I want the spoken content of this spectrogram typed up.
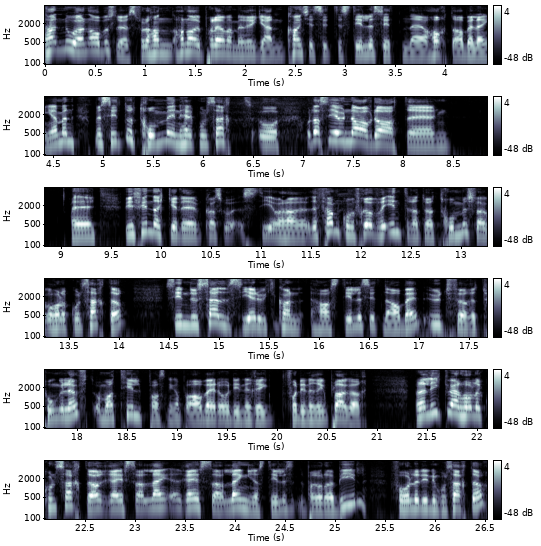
han, Nå er han arbeidsløs, for han, han har jo problemer med ryggen. Kan ikke sitte stillesittende og hardt arbeid lenger, men, men sitte og tromme i en hel konsert. Og, og da sier jo Nav da at eh, eh, vi finner ikke det hva skal Stiva her, Det fremkommer for øvrig internett du har trommeslag og holder konserter. Siden du selv sier du ikke kan ha stillesittende arbeid, utføre tunge løft og må ha tilpasninger på arbeidet og dine rygg, for dine ryggplager. Men allikevel holder konserter, reiser, le reiser lengre stillesittende perioder i bil for å holde dine konserter,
